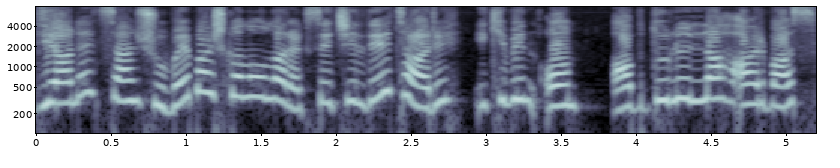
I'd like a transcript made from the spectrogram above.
Diyanet Sen Şube Başkanı olarak seçildiği tarih 2010. Abdülillah Arvas,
